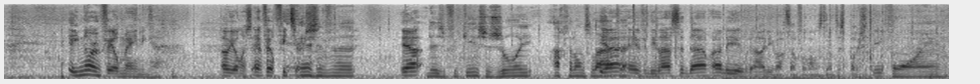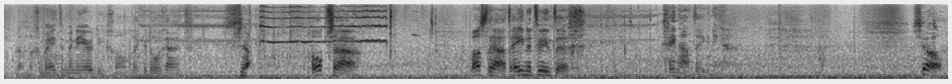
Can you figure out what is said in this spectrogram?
enorm veel meningen. Oh jongens, en veel fietsers. Eerst even Ja, deze verkeerszooi achter ons ja, laten. even die laatste dame. Oh die, oh, die wacht al voor ons, dat is positief. Boing. Dan de gemeente meneer die gewoon lekker doorrijdt. Zo. Hopsa. Wasstraat 21. Geen aantekeningen. Zo.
